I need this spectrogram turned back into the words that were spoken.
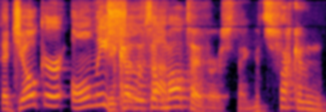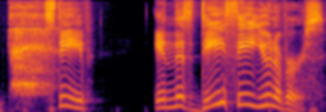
The Joker only because it's a up. multiverse thing. It's fucking. Steve, in this DC universe,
